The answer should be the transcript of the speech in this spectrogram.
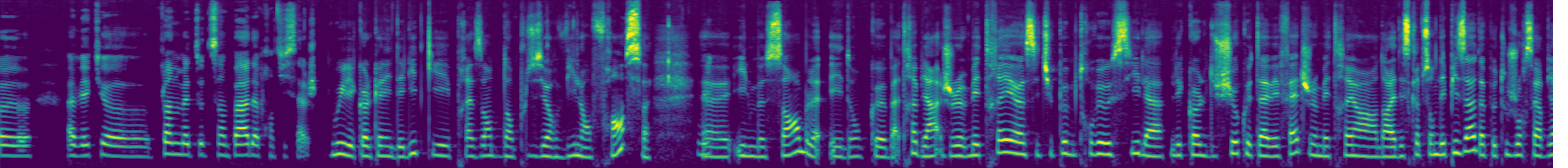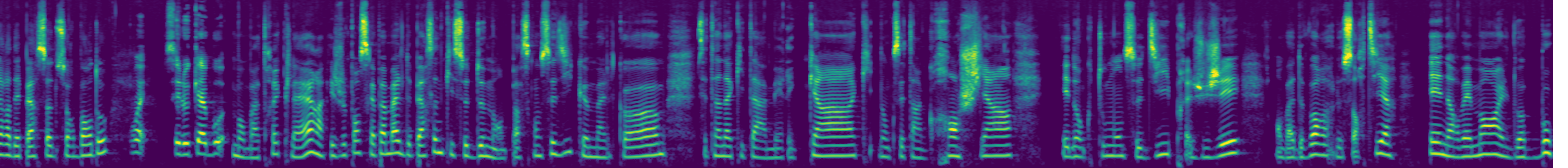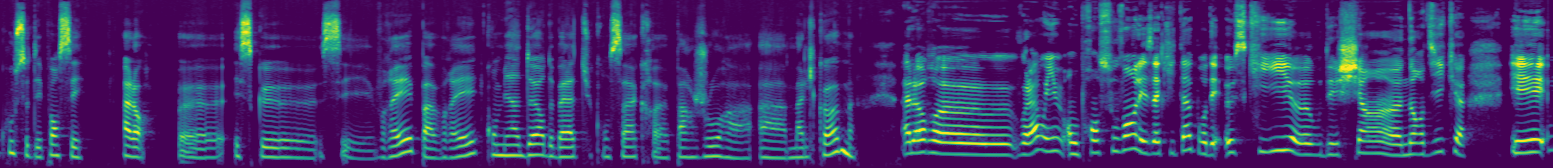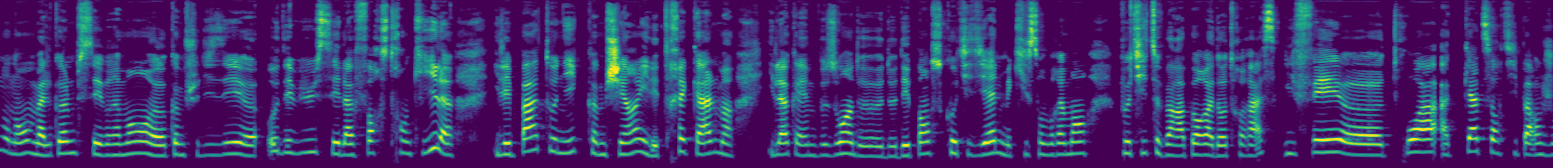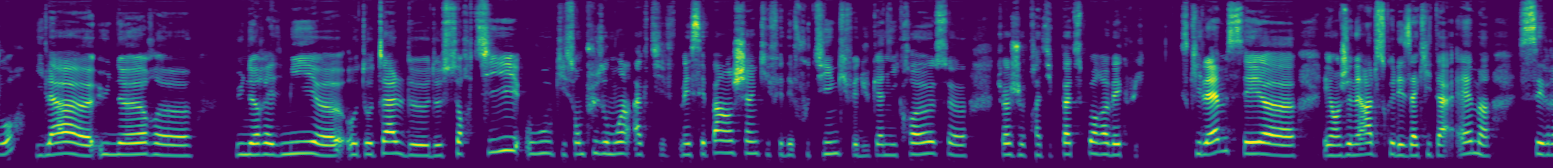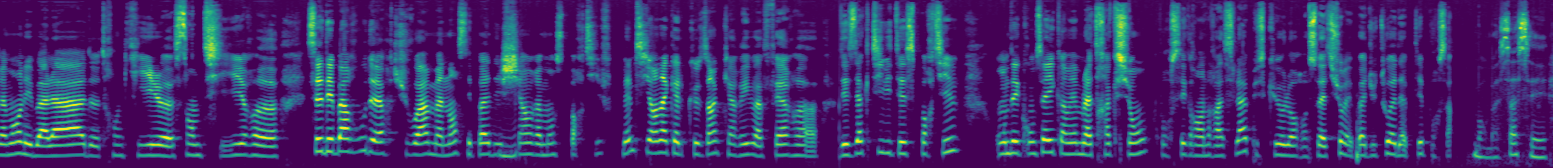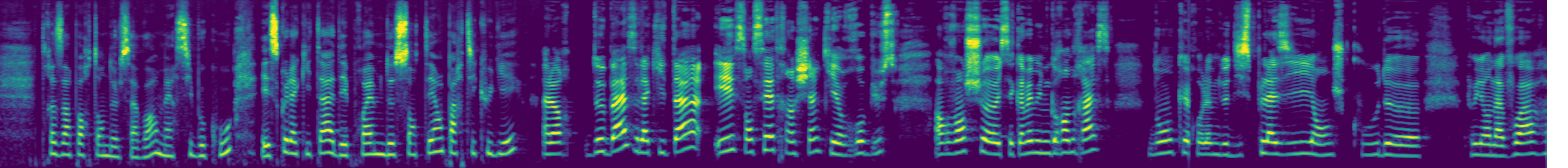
avec euh, plein de méthodes sympas d'apprentissage. Oui, l'école Canet d'élite qui est présente dans plusieurs villes en France, euh, il me semble. Et donc, euh, bah, très bien. Je mettrai, si tu peux me trouver aussi l'école du chiot que tu avais faite, je mettrai dans la description de l'épisode. Ça peut toujours servir à des personnes sur Bordeaux. Ouais, c'est le cabot. Bon, bah très clair. Et je pense qu'il y a pas mal de personnes qui se demandent, parce qu'on se dit que Malcolm, c'est un Akita américain, qui, donc c'est un grand chien. Et donc tout le monde se dit, préjugé, on va devoir le sortir énormément, elle doit beaucoup se dépenser. Alors, euh, est-ce que c'est vrai, pas vrai? Combien d'heures de balade tu consacres euh, par jour à Malcolm? Alors euh, voilà, oui, on prend souvent les Akita pour des huskies euh, ou des chiens euh, nordiques. Et non, non, Malcolm, c'est vraiment, comme je te disais au début, c'est la force tranquille. Il est pas tonique comme chien, il est très calme. Il a quand même besoin de, de dépenses quotidiennes, mais qui sont vraiment petites par rapport à d'autres races. Il fait trois à quatre sorties par jour. Il a une heure une heure et demie euh, au total de, de sorties ou qui sont plus ou moins actifs. Mais c'est pas un chien qui fait des footings, qui fait du canicross. Euh, tu vois, je pratique pas de sport avec lui. Ce qu'il aime, c'est euh, et en général ce que les Akita aiment, c'est vraiment les balades tranquilles, sentir. c'est des baroudeurs, tu vois. Maintenant, c'est pas des mmh. chiens vraiment sportifs. Même s'il y en a quelques-uns qui arrivent à faire des activités sportives, on déconseille quand même l'attraction pour ces grandes races-là, puisque leur ossature est pas du tout adaptée pour ça. Bon, bah ça, c'est très important de le savoir. Merci beaucoup. Est-ce que l'Akita a des problèmes de santé en particulier? Alors, de base, l'Akita est censé être un chien qui est robuste. En revanche, euh, c'est quand même une grande race, donc euh, problème de dysplasie, hanche, coude, euh, peut y en avoir,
